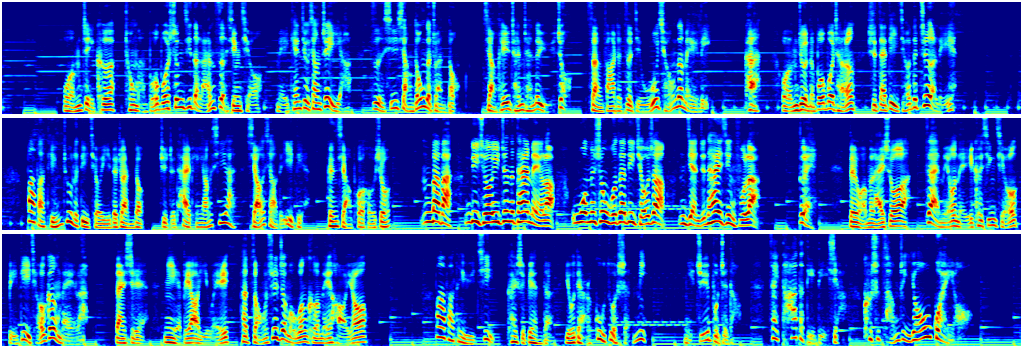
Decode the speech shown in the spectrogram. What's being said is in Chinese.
我们这颗充满勃勃生机的蓝色星球，每天就像这样自西向东的转动，像黑沉沉的宇宙，散发着自己无穷的魅力。看，我们住的波波城是在地球的这里。爸爸停住了地球仪的转动，指着太平洋西岸小小的一点，跟小泼猴说：“爸爸，地球仪真的太美了，我们生活在地球上，简直太幸福了。”对，对我们来说，再没有哪一颗星球比地球更美了。但是你也不要以为它总是这么温和美好哟。爸爸的语气开始变得有点故作神秘。你知不知道，在他的地底下可是藏着妖怪哟？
